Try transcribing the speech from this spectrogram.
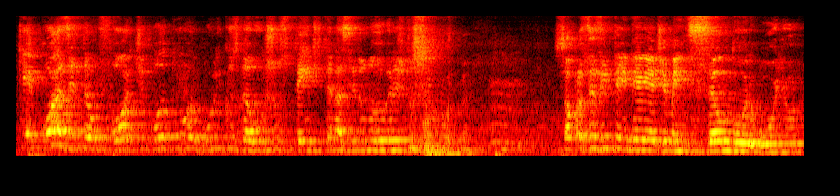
que é quase tão forte quanto o orgulho que os gaúchos têm de ter nascido no Rio Grande do Sul. Só para vocês entenderem a dimensão do orgulho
